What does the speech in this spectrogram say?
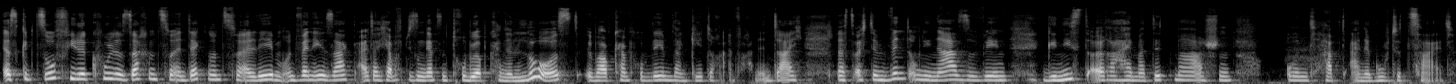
es gibt so viele coole Sachen zu entdecken und zu erleben. Und wenn ihr sagt, Alter, ich habe auf diesen ganzen Trubel überhaupt keine Lust, überhaupt kein Problem, dann geht doch einfach an den Deich. Lasst euch den Wind um die Nase wehen, genießt eure Heimat Dithmarschen und habt eine gute Zeit.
